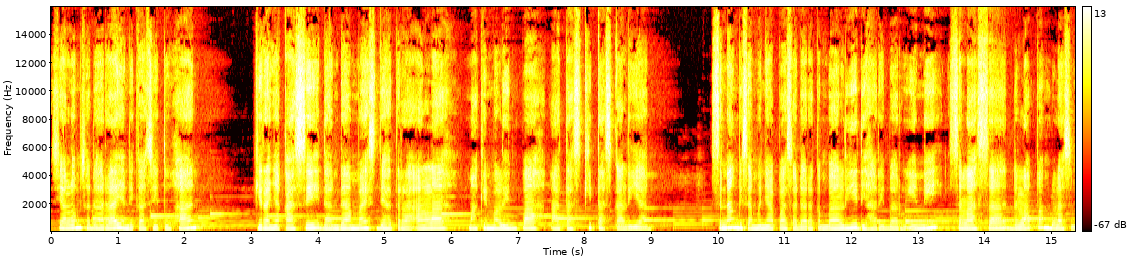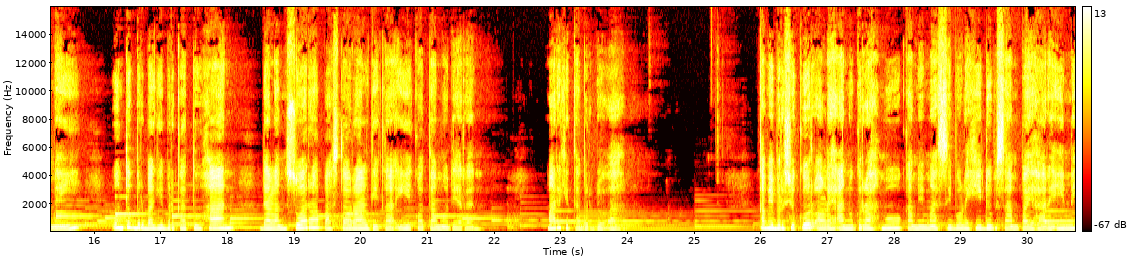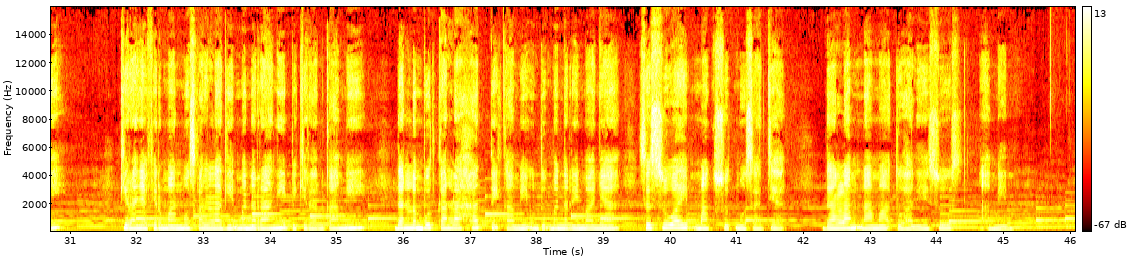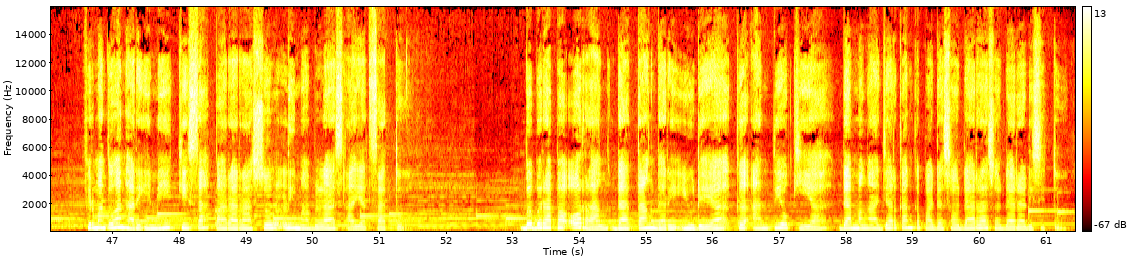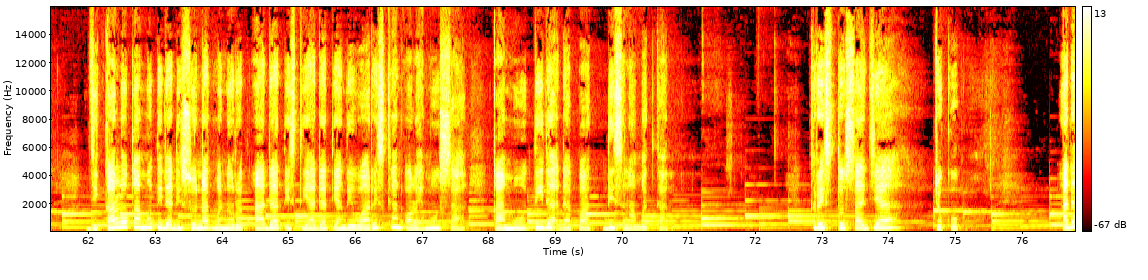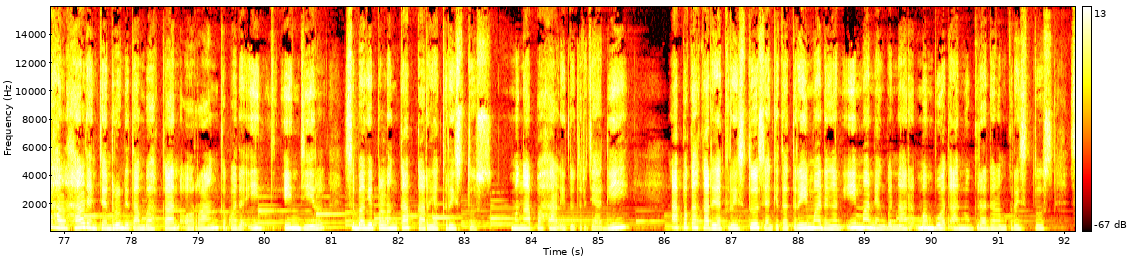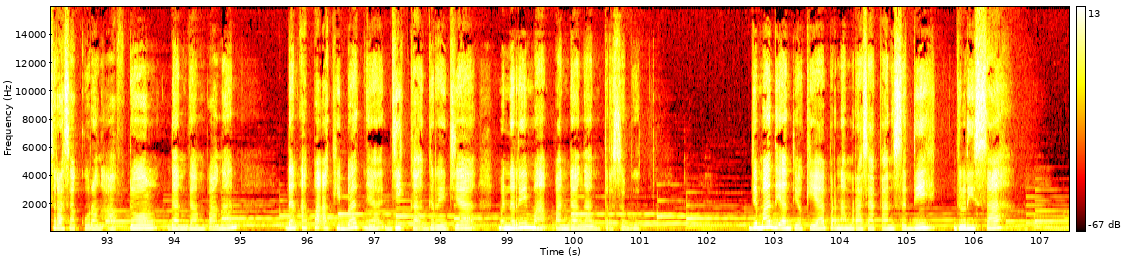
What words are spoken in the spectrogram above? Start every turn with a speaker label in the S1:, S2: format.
S1: Shalom saudara yang dikasih Tuhan, kiranya kasih dan damai sejahtera Allah makin melimpah atas kita sekalian. Senang bisa menyapa saudara kembali di hari baru ini, Selasa 18 Mei, untuk berbagi berkat Tuhan dalam suara pastoral GKI Kota Modern. Mari kita berdoa. Kami bersyukur oleh anugerahmu kami masih boleh hidup sampai hari ini. Kiranya firmanmu sekali lagi menerangi pikiran kami dan lembutkanlah hati kami untuk menerimanya sesuai maksudmu saja. Dalam nama Tuhan Yesus, amin. Firman Tuhan hari ini kisah para rasul 15 ayat 1 beberapa orang datang dari Yudea ke Antioquia dan mengajarkan kepada saudara-saudara di situ. Jikalau kamu tidak disunat menurut adat istiadat yang diwariskan oleh Musa, kamu tidak dapat diselamatkan. Kristus saja cukup. Ada hal-hal yang cenderung ditambahkan orang kepada Injil sebagai pelengkap karya Kristus. Mengapa hal itu terjadi? Apakah karya Kristus yang kita terima dengan iman yang benar membuat anugerah dalam Kristus serasa kurang afdol dan gampangan? Dan apa akibatnya jika gereja menerima pandangan tersebut? Jemaat di Antioquia pernah merasakan sedih, gelisah,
